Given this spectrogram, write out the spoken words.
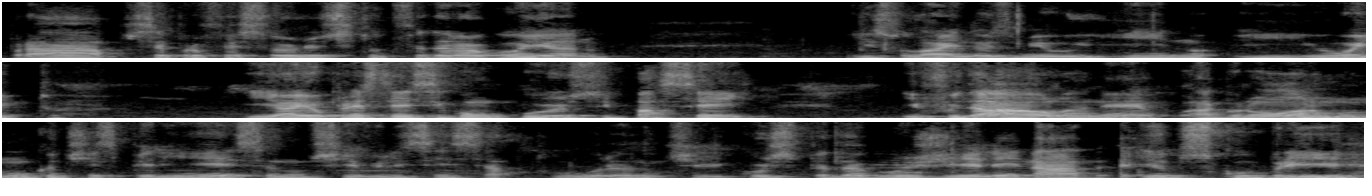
para ser professor no Instituto Federal Goiano. Isso lá em 2008. E aí eu prestei esse concurso e passei. E fui dar aula, né? Agrônomo, nunca tinha experiência, não tive licenciatura, não tive curso de pedagogia nem nada. Eu descobri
